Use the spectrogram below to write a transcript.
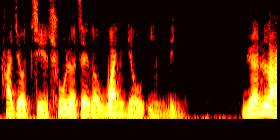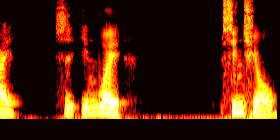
他就解出了这个万有引力。原来是因为星球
